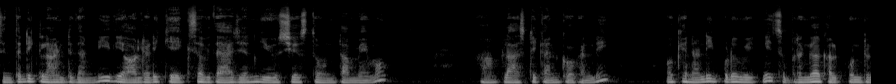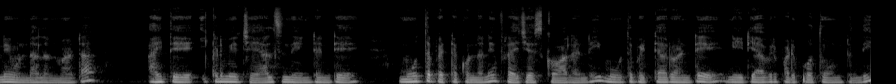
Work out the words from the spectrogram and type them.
సింథటిక్ లాంటిదండి. ఇది ఆల్రెడీ కేక్స్ అవి తయారు చేయడానికి యూజ్ చేస్తూ ఉంటాం మేము. ప్లాస్టిక్ అనుకోకండి. ఓకేనండి. ఇప్పుడు వీటిని శుభ్రంగా కలుపుకుంటూనే ఉండాలన్నమాట అయితే ఇక్కడ మీరు చేయాల్సింది ఏంటంటే, మూత పెట్టకుండానే ఫ్రై చేసుకోవాలండి. మూత పెట్టారు అంటే నీటి ఆవిరి పడిపోతూ ఉంటుంది.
